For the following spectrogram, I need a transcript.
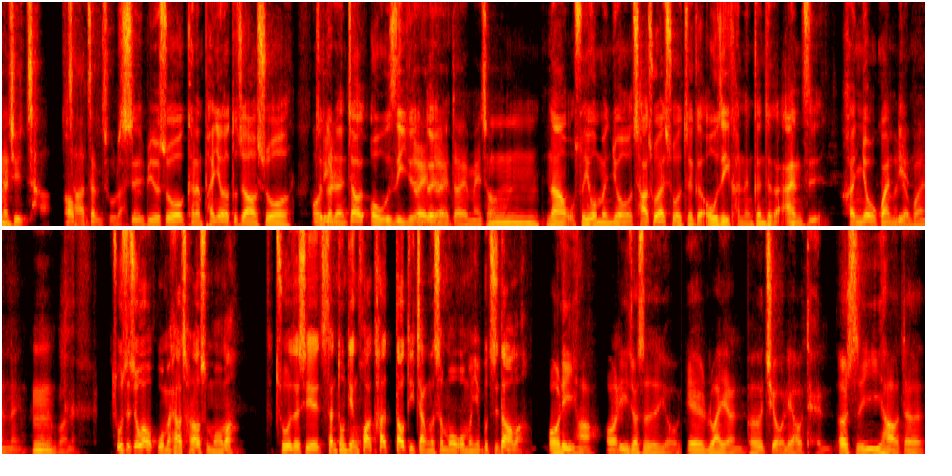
下去查。嗯查证出来、哦、是，比如说，可能朋友都知道说这个人叫 OZ，对对？对对对，没错。嗯，那所以我们有查出来说，这个 OZ 可能跟这个案子很有关联，有关联。嗯，关联。除此之外，我们还要查到什么吗？除了这些三通电话，他到底讲了什么，我们也不知道嘛。OZ 哈，OZ 就是有约 Ryan 喝酒聊天。二十一号的。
